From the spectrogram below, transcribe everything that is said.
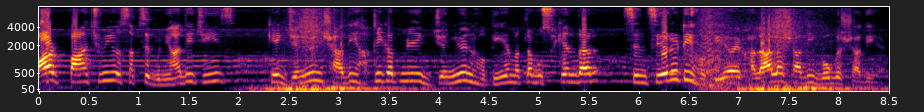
और पांचवी और सबसे बुनियादी चीज़ कि एक जेन्यून शादी हकीकत में एक जेन्यून होती है मतलब उसके अंदर सिंसियरिटी होती है एक हलाला शादी बोगस शादी है।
